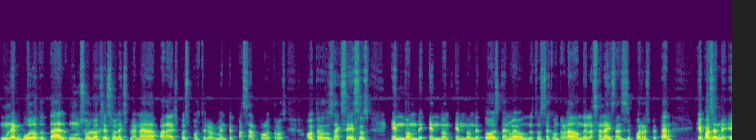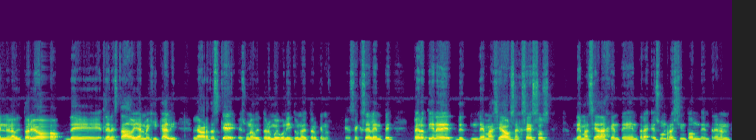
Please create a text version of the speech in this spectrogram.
un embudo total, un solo acceso a la explanada para después posteriormente pasar por otros, otros dos accesos en donde, en, en donde todo está nuevo, donde todo está controlado, donde la sana distancia se puede respetar. ¿Qué pasa en, el auditorio del Estado ya en Mexicali? La verdad es que es un auditorio muy bonito, un auditorio que, es excelente, pero tiene demasiados accesos, demasiada gente entra, es un recinto donde entrenan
